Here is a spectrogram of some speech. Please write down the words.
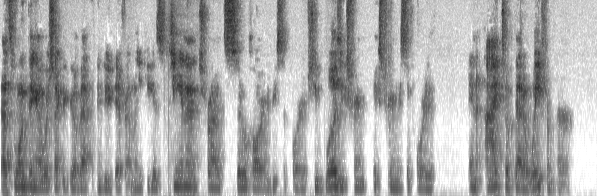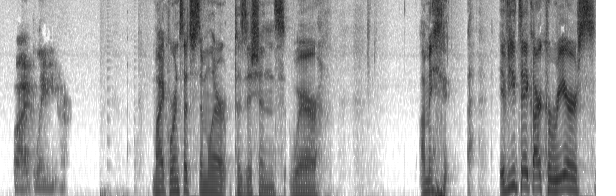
that's one thing I wish I could go back and do differently because Jana tried so hard to be supportive. She was extreme, extremely supportive, and I took that away from her by blaming her. Mike, we're in such similar positions where I mean, if you take our careers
